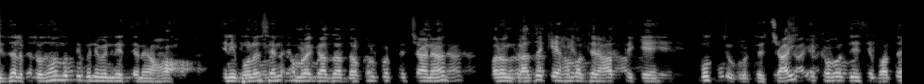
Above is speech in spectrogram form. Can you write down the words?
ইসরায়েলের প্রধানমন্ত্রী বেনিয়ামিন নেতানিয়াহু। তিনি বলেছেন, আমরা গাজা দখল করতে চাই না, বরং গাজাকে হামাসের হাত থেকে মুক্ত করতে চাই। এ খবর দিয়েছে বার্তা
